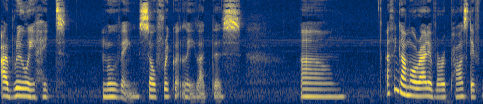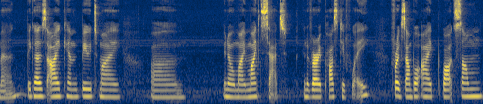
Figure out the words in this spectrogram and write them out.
I really hate moving so frequently like this. Um, I think I'm already a very positive man because I can build my um, you know my mindset in a very positive way. For example, I bought some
